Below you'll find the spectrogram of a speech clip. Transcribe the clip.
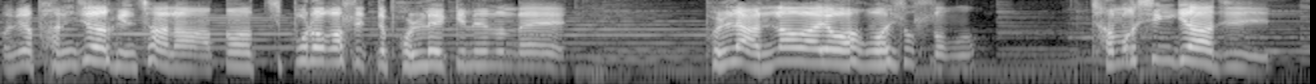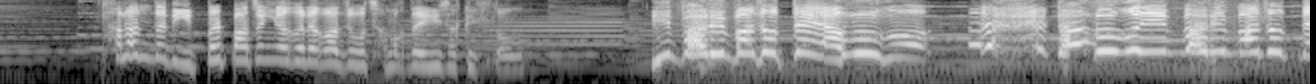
아니야 반지하 괜찮아. 아까 집 보러 갔을 때 벌레 있긴 했는데 벌레 안 나와요 하고 하셨어. 자막 신기하지. 사람들이 이빨 빠졌냐 그래가지고 자막 내기 시작했어. 이빨이 빠졌대 나보고 나보고 이빨이 빠졌대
